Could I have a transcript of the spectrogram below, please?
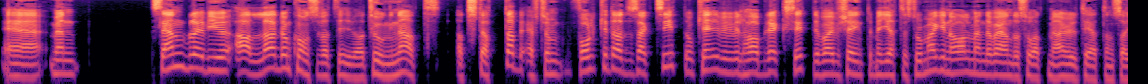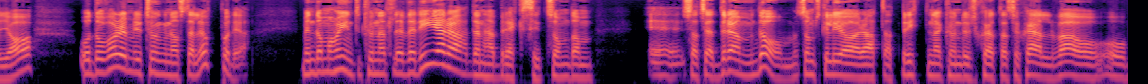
Eh, men Sen blev ju alla de konservativa tvungna att, att stötta eftersom folket hade sagt sitt, okej okay, vi vill ha Brexit. Det var i och för sig inte med jättestor marginal men det var ändå så att majoriteten sa ja och då var de ju tvungna att ställa upp på det. Men de har ju inte kunnat leverera den här Brexit som de eh, så att säga drömde om, som skulle göra att, att britterna kunde sköta sig själva och, och,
